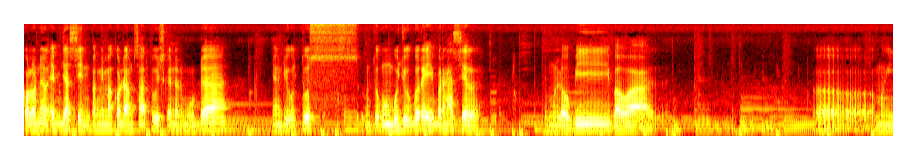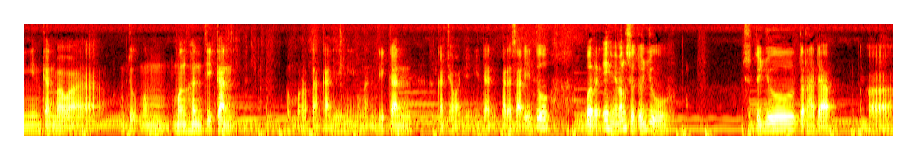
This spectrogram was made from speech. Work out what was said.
Kolonel M. Jasin, Panglima Kodam 1 Iskandar Muda yang diutus untuk membujuk Bereh berhasil melobi bahwa uh, menginginkan bahwa untuk menghentikan pemberontakan ini, menghentikan kekacauan ini dan pada saat itu Bereh memang setuju setuju terhadap uh,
